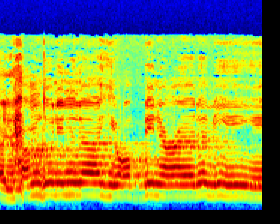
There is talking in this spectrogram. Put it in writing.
الحمد لله رب العالمين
